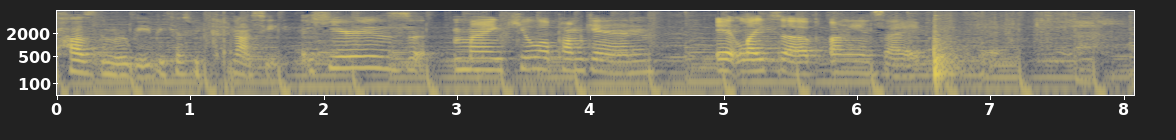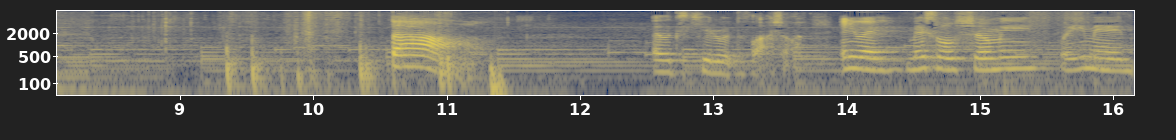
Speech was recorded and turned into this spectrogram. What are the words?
pause the movie because we could not see. Here's my cute little pumpkin. It lights up on the inside. Bow! It looks cuter with the flash off. Anyway, Mitchell, show me what you made.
